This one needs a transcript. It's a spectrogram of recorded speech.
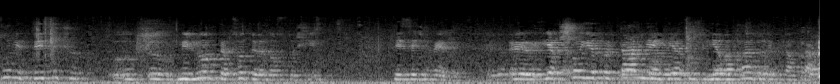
сумі тисячу е, е, мільйон 596 тисяч гривень. Е, Якщо є питання, є тут Єва Федорівна, так.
